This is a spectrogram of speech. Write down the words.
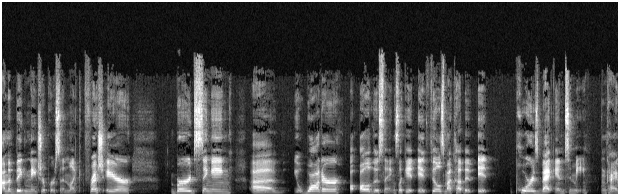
I'm a big nature person, like fresh air, birds singing, uh, water, all of those things. Like it it fills my cup. It it pours back into me. Okay,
